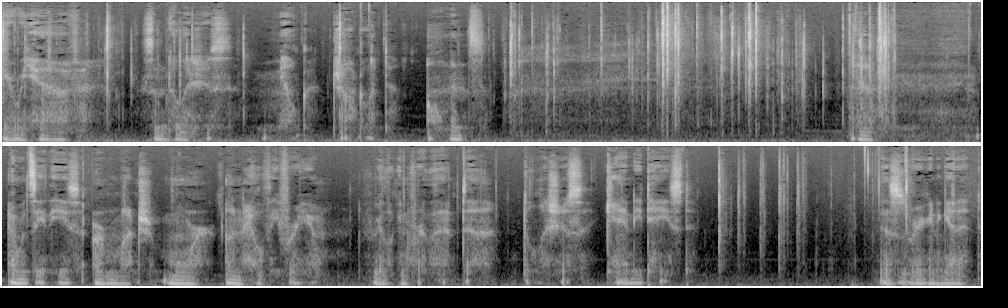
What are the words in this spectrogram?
Here we have some delicious milk chocolate almonds. Now, I would say these are much more unhealthy for you if you're looking for that uh, delicious candy taste. This is where you're going to get it.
